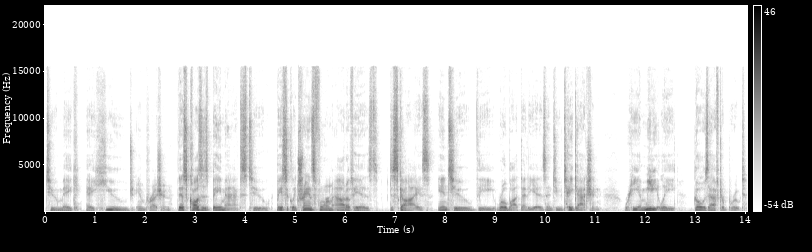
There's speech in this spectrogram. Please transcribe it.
to make a huge impression. This causes Baymax to basically transform out of his disguise into the robot that he is and to take action, where he immediately goes after Brute.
